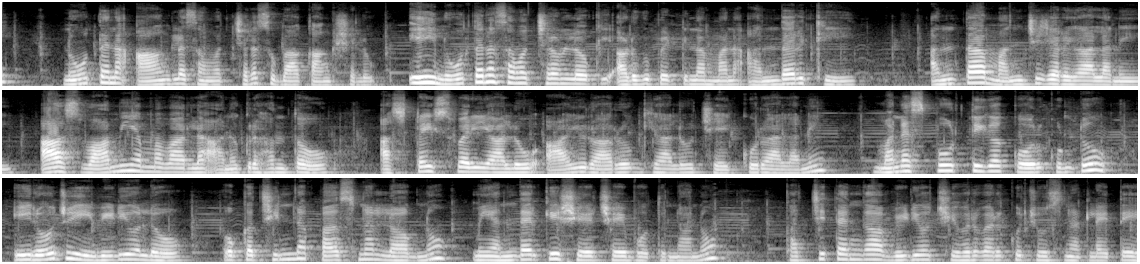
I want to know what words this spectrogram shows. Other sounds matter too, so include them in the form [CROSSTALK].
నూతన ఆంగ్ల సంవత్సర శుభాకాంక్షలు. ఈ నూతన సంవత్సరంలోకి అడుగుపెట్టిన మన అందరికీ అంతా మంచి జరగాలని ఆ స్వామి అమ్మవార్ల అనుగ్రహంతో అష్టైశ్వర్యాలు ఆయురారోగ్యాలు చేకూరాలని మనస్ఫూర్తిగా కోరుకుంటూ ఈరోజు ఈ వీడియోలో ఒక చిన్న పర్సనల్ లాగ్ను మీ అందరికీ షేర్ చేయబోతున్నాను. ఖచ్చితంగా వీడియో చివరి వరకు చూసినట్లయితే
